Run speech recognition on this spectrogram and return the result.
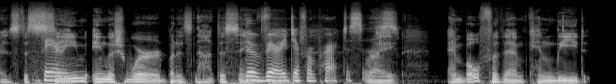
it's the Very- same English word, but it's not the same. they're very thing. different practices. right? And both of them can lead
